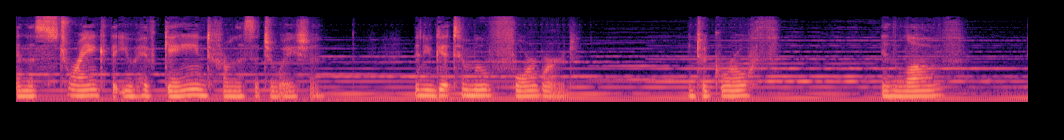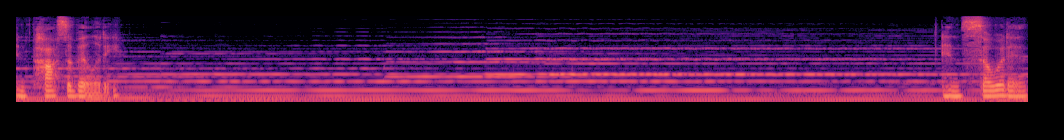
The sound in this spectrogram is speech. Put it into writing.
and the strength that you have gained from the situation. And you get to move forward into growth, in love, in possibility. And so it is.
